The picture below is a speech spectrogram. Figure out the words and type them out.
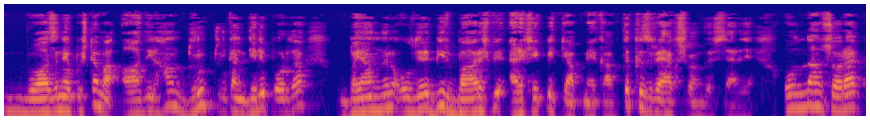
boğazına yapıştı ama Adilhan durup dururken gelip orada bayanlığın olduğu yere bir bağırış bir erkeklik yapmaya kalktı. Kız reaksiyon gösterdi. Ondan sonra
